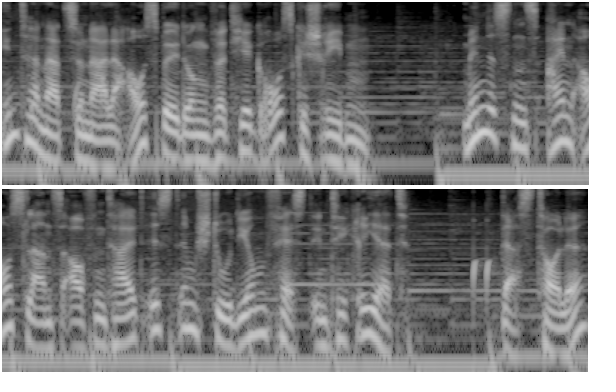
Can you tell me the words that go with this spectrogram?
Internationale Ausbildung wird hier großgeschrieben. Mindestens ein Auslandsaufenthalt ist im Studium fest integriert. Das Tolle,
